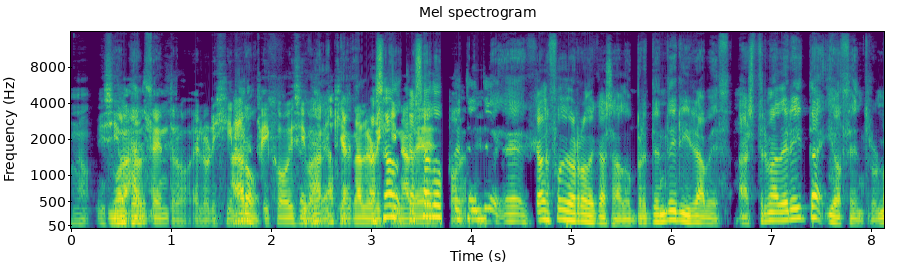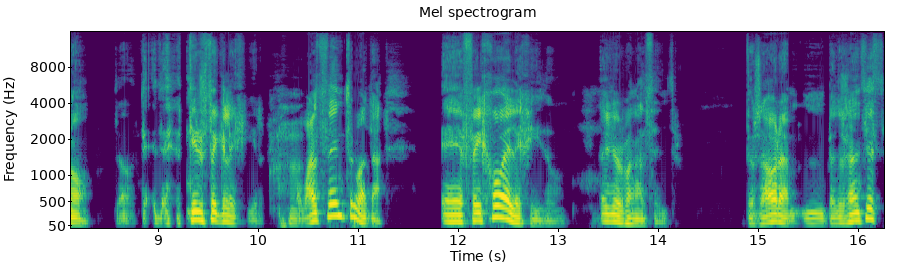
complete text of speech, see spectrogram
No, y si Igual vas al centro, el original Claro. fijo, y si vas a la Eh, izquierda, el Casado, original Casado es pretende, eh, cal foi o erro de Casado? Pretender ir a vez á extrema dereita e ao centro. No, no tiene usted que elegir. O va al centro o va tal. Eh, Feijó ha elegido. Ellos van al centro. Entonces ahora, mm, Pedro Sánchez,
